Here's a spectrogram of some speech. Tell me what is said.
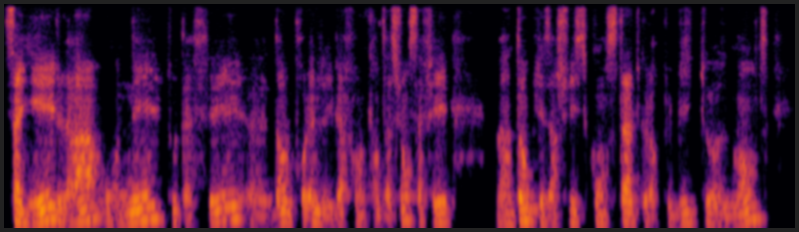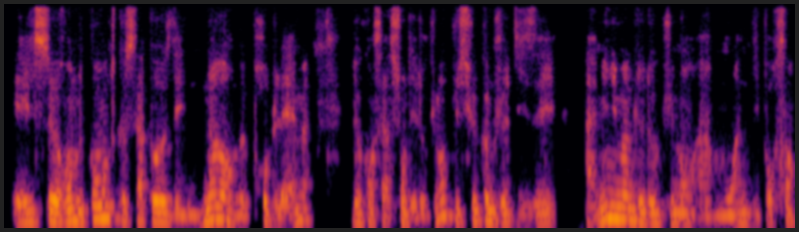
ça y est, là, on est tout à fait euh, dans le problème de l'hyperfréquentation. Ça fait 20 ans que les archivistes constatent que leur public augmente et ils se rendent compte que ça pose d'énormes problèmes de conservation des documents, puisque, comme je disais, un minimum de documents à moins de 10%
